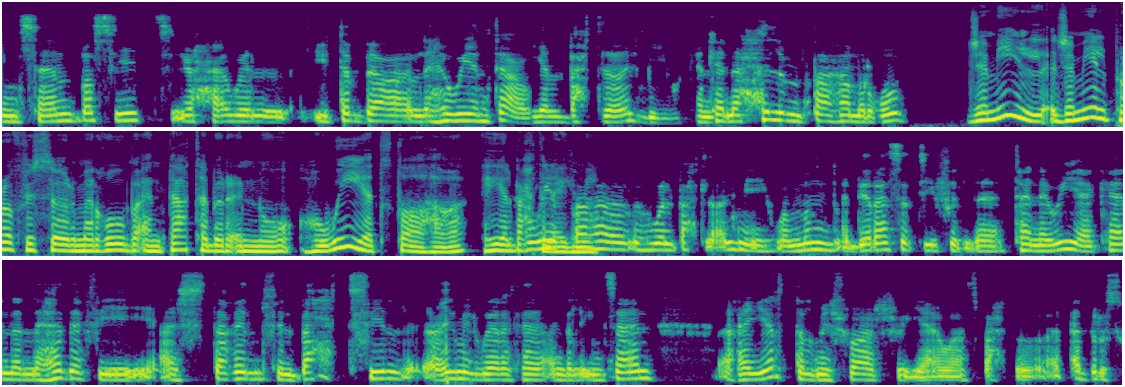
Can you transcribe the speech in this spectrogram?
إنسان بسيط يحاول يتبع الهوية نتاعو. هي البحث العلمي وكان كان حلم طه مرغوب جميل جميل بروفيسور مرغوب أن تعتبر أنه هوية طه هي البحث هوية العلمي. طه هو البحث العلمي ومنذ دراستي في الثانوية كان الهدف أشتغل في البحث في علم الوراثة عند الإنسان. غيرت المشوار شوية وأصبحت أدرس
